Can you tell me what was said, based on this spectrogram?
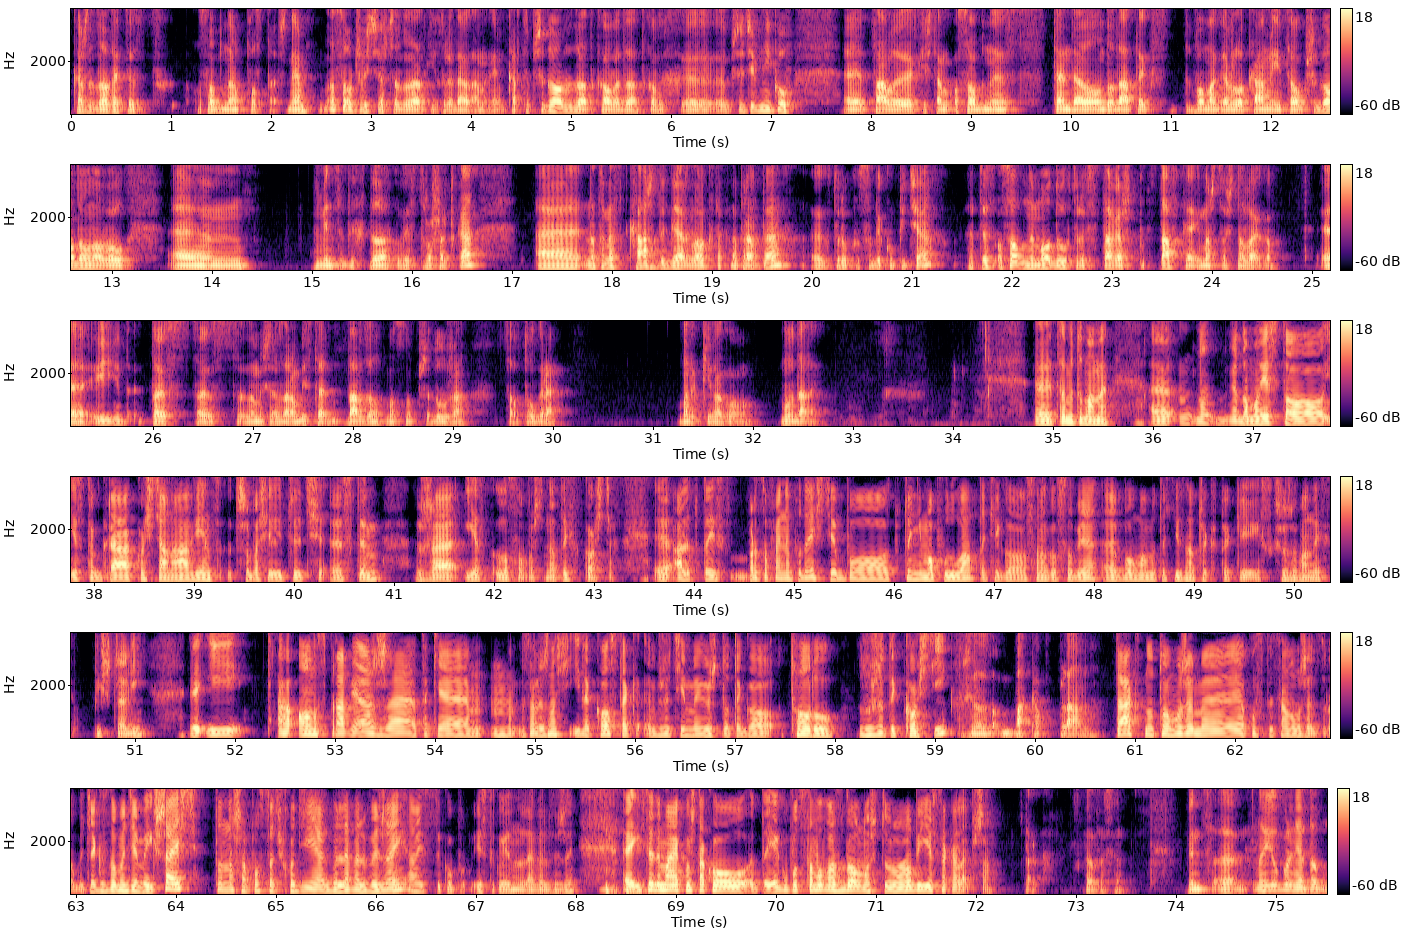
każdy dodatek to jest osobna postać, nie? No są oczywiście jeszcze dodatki, które dają tam wiem, karty przygody dodatkowe, dodatkowych e, przeciwników, e, cały jakiś tam osobny standalone dodatek z dwoma garlokami i całą przygodą nową. Em, więc tych dodatków jest troszeczkę. Natomiast każdy Gerlock tak naprawdę, który sobie kupicie, to jest osobny moduł, który wstawiasz w podstawkę i masz coś nowego. E, I to jest, to jest no myślę, zarąbiste. Bardzo mocno przedłuża całą tą grę. Marek kiwa głową. Mów dalej. E, Co my tu mamy? E, No wiadomo, jest to, jest to gra kościana, więc trzeba się liczyć e, z tym, że jest losowość na tych kościach. Ale tutaj jest bardzo fajne podejście, bo tutaj nie ma pudła takiego samego w sobie, bo mamy taki znaczek takich skrzyżowanych piszczeli. I on sprawia, że takie mm, w zależności ile kostek wrzucimy już do tego toru zużytych kości, To się nazywa backup plan. tak, no to możemy jakąś specjalną rzecz zrobić. Jak zdobędziemy ich sześć, to nasza postać wchodzi jakby level wyżej, a jest tylko, jest tylko jeden level wyżej. E, I wtedy ma jakąś taką, jakby podstawowa zdolność, którą robi, jest taka lepsza. Tak, zgadza się. Więc, e, no i ogólnie to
